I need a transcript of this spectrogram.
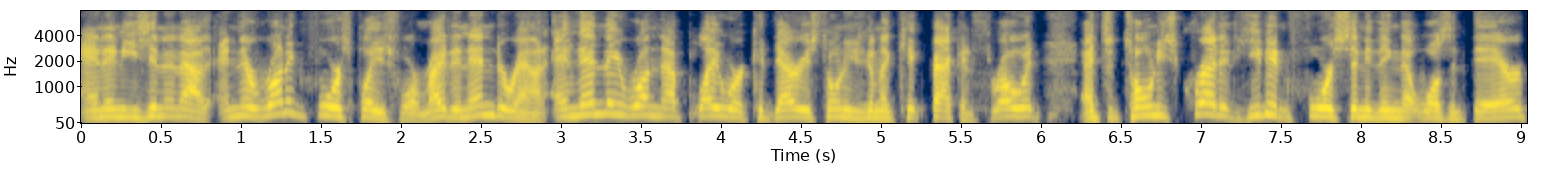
And then he's in and out, and they're running force plays for him, right? An end around, and then they run that play where Kadarius Toney is going to kick back and throw it. And to Toney's credit, he didn't force anything that wasn't there.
